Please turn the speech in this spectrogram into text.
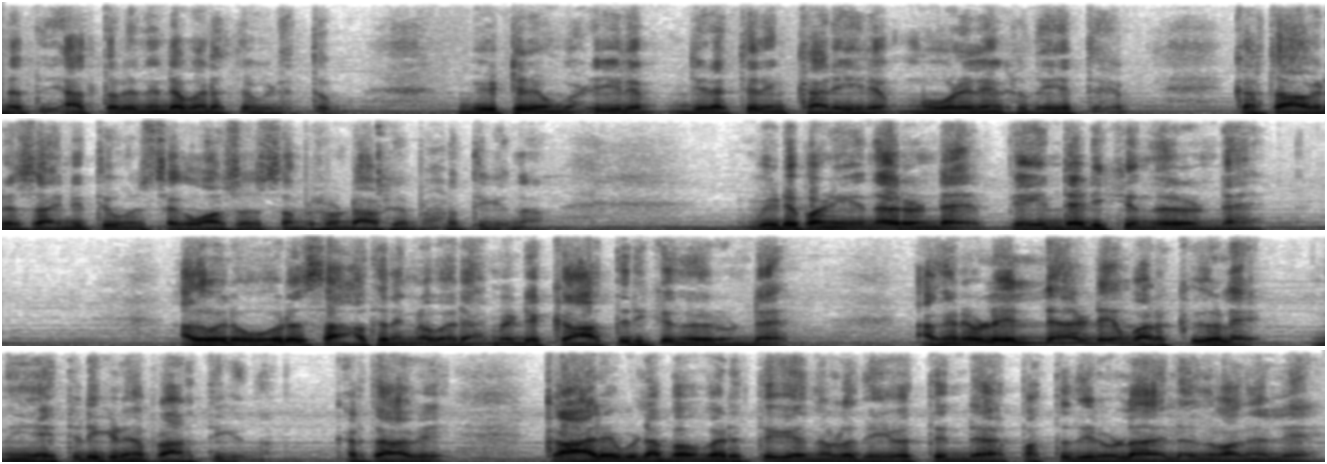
ഇന്നത്തെ യാത്ര നിന്റെ വലത്തും ഇടത്തും വീട്ടിലും വഴിയിലും ജലത്തിലും കരയിലും മുകളിലും ഹൃദയത്തെ കർത്താവിന്റെ സാന്നിധ്യവും സഹവാസവും സംരക്ഷണം ഉണ്ടാവശ്യം പ്രാർത്ഥിക്കുന്നു. വീട് പണിയുന്നവരുണ്ട് പെയിന്റ് അടിക്കുന്നവരുണ്ട് അതുപോലെ ഓരോ സാധനങ്ങൾ വരാൻ വേണ്ടി കാത്തിരിക്കുന്നവരുണ്ട്. അങ്ങനെയുള്ള എല്ലാവരുടെയും വർക്കുകളെ നീ ഏറ്റെടുക്കണമെന്ന് പ്രാർത്ഥിക്കുന്നു. കർത്താവ് കാല വിളംബം വരുത്തുക എന്നുള്ള ദൈവത്തിന്റെ പദ്ധതിയിലുള്ളതല്ലെന്ന് പറഞ്ഞല്ലേ?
